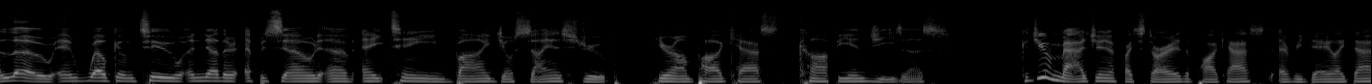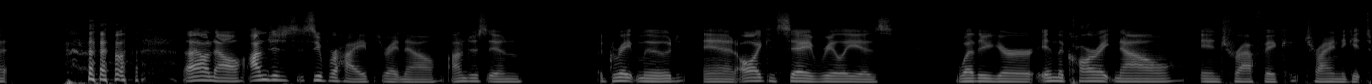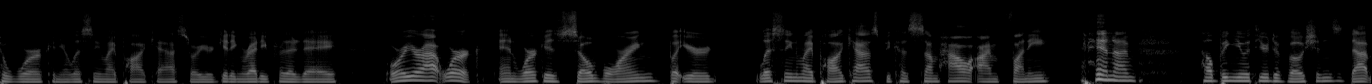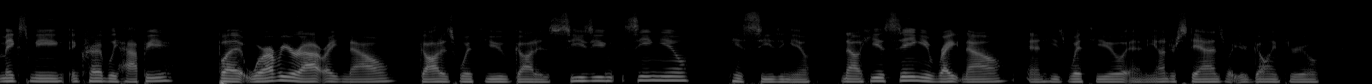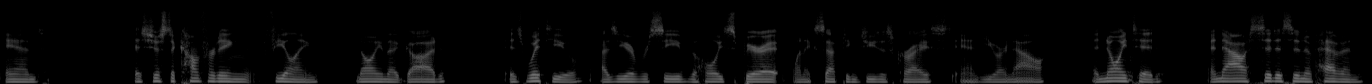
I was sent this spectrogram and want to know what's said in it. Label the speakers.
Speaker 1: Hello, and welcome to another episode of 18 by Josiah Stroop here on podcast Coffee and Jesus. Could you imagine if I started the podcast every day like that? I don't know. I'm just super hyped right now. I'm just in a great mood, and all I can say really is whether you're in the car right now in traffic trying to get to work and you're listening to my podcast or you're getting ready for the day or you're at work and work is so boring but you're listening to my podcast because somehow I'm funny and I'm helping you with your devotions that makes me incredibly happy. But wherever you're at right now God is with you. God is seizing seeing you. He is seizing you. Now he is seeing you right now and he's with you and he understands what you're going through and it's just a comforting feeling knowing that God is with you as you have received the Holy Spirit when accepting Jesus Christ, and you are now anointed and now a citizen of heaven.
